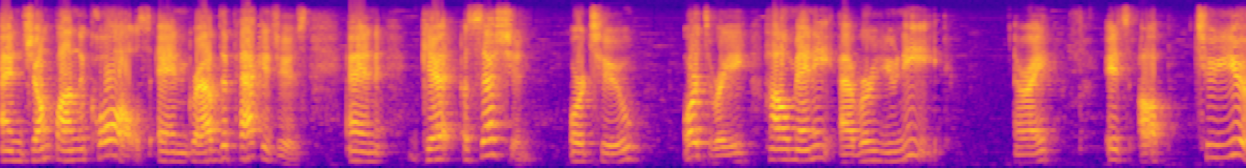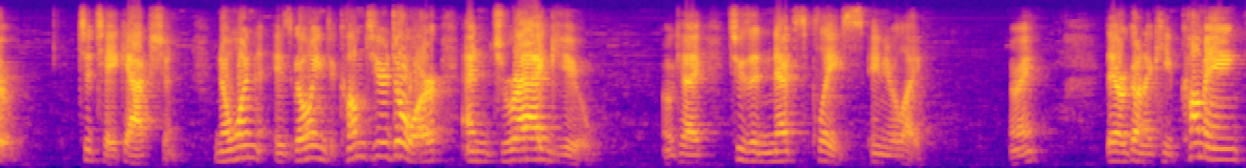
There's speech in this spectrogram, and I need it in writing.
and jump on the calls and grab the packages and get a session or two or three, how many ever you need. All right? It's up to you to take action. No one is going to come to your door and drag you, okay, to the next place in your life. All right? They're going to keep coming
